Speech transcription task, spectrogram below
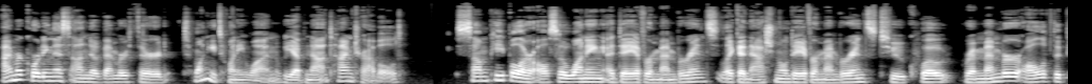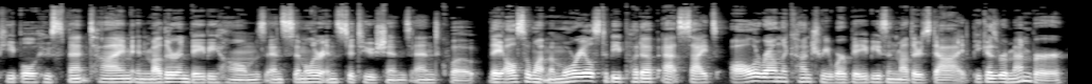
I'm recording this on November 3rd, 2021. We have not time traveled. Some people are also wanting a day of remembrance, like a national day of remembrance, to quote, remember all of the people who spent time in mother and baby homes and similar institutions, end quote. They also want memorials to be put up at sites all around the country where babies and mothers died, because remember,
